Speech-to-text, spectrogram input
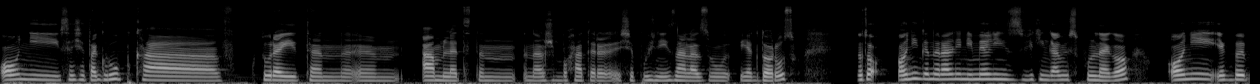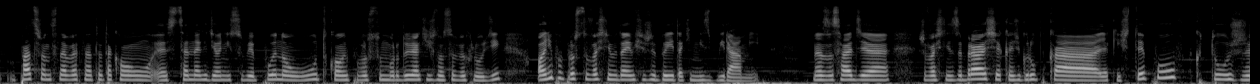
oni, w sensie ta grupka, w której ten Amlet, ten nasz bohater się później znalazł, jak dorósł, no to oni generalnie nie mieli z wikingami wspólnego. Oni jakby patrząc nawet na tę taką e, scenę, gdzie oni sobie płyną łódką i po prostu mordują jakichś losowych ludzi, oni po prostu właśnie wydaje mi się, że byli takimi zbirami. Na zasadzie, że właśnie zebrała się jakaś grupka jakichś typów, którzy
